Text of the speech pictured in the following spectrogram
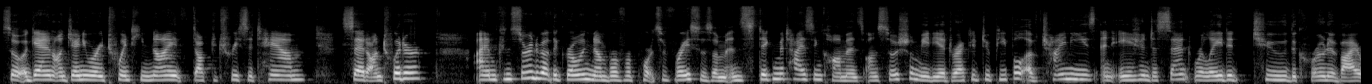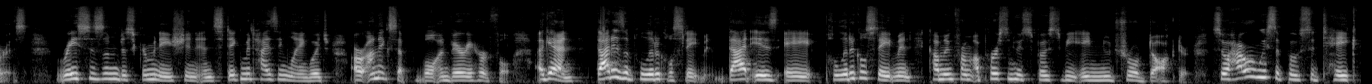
So again, on January 29th, Dr. Theresa Tam said on Twitter, I am concerned about the growing number of reports of racism and stigmatizing comments on social media directed to people of Chinese and Asian descent related to the coronavirus. Racism, discrimination, and stigmatizing language are unacceptable and very hurtful. Again, that is a political statement. That is a political statement coming from a person who's supposed to be a neutral doctor. So how are we supposed to take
